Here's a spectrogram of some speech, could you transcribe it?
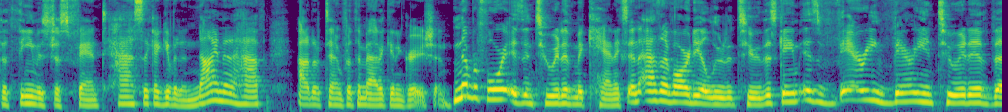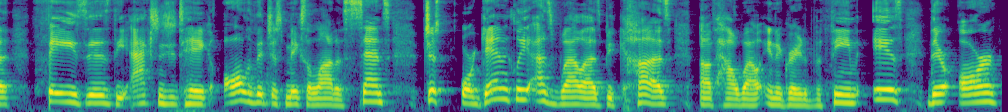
The theme is just fantastic. I give it a nine and a half out of 10 for thematic integration. Number four is intuitive mechanics. And as I've already alluded to, this game is very, very intuitive. The phases, the actions you take, all of it just makes a lot of sense, just organically as well as because of how well integrated the theme is. There are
